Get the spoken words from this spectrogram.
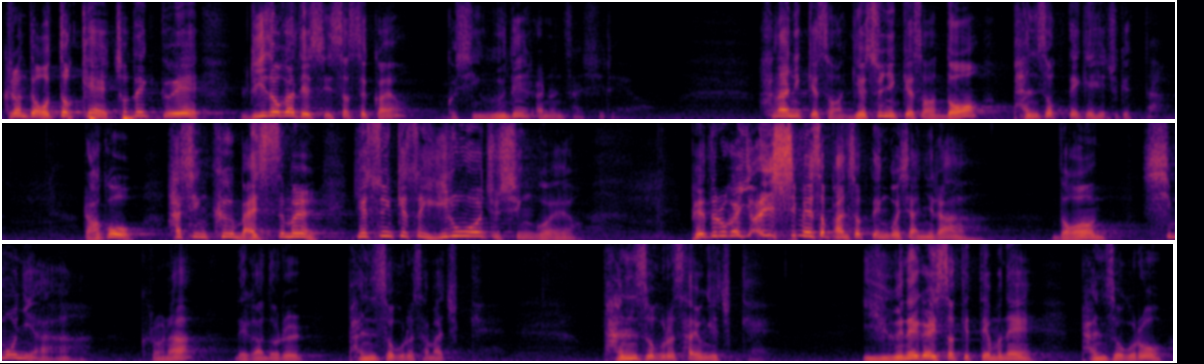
그런데 어떻게 초대교회 리더가 될 수 있었을까요? 그것이 은혜라는 사실이에요. 하나님께서 예수님께서 너 반석되게 해주겠다. 라고 하신 그 말씀을 예수님께서 이루어 주신 거예요. 베드로가 열심히 해서 반석된 것이 아니라 넌 시몬이야. 그러나 내가 너를 반석으로 삼아 줄게. 반석으로 사용해 줄게. 이 은혜가 있었기 때문에 반석으로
